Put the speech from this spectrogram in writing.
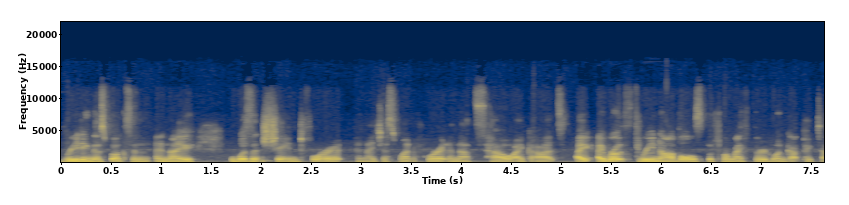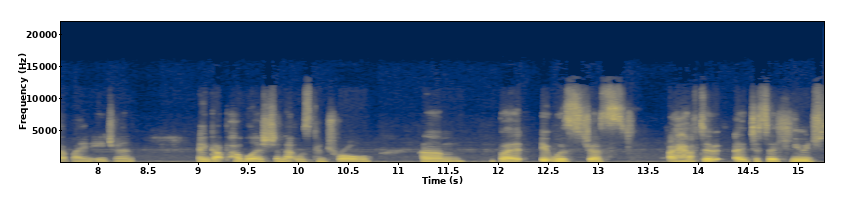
reading those books, and, and I wasn't shamed for it, and I just went for it, and that's how I got. I, I wrote three novels before my third one got picked up by an agent, and got published, and that was Control. Um, but it was just, I have to, uh, just a huge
